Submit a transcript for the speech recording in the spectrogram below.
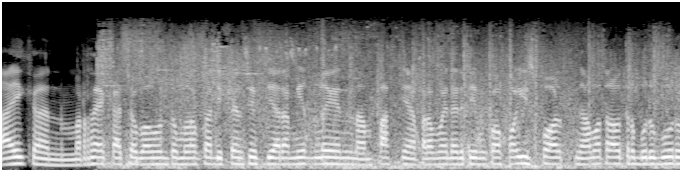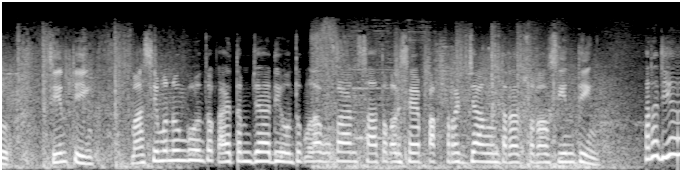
Icon, mereka coba untuk melakukan defensif di arah mid lane. Nampaknya para pemain dari tim Koko Esport nggak mau terlalu terburu-buru. Sinting masih menunggu untuk item jadi untuk melakukan satu kali sepak terjang terhadap seorang Sinting. Karena dia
